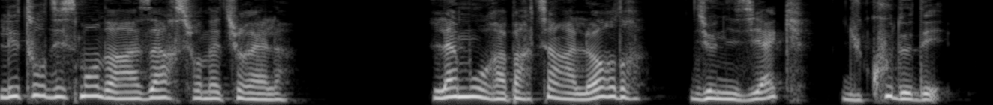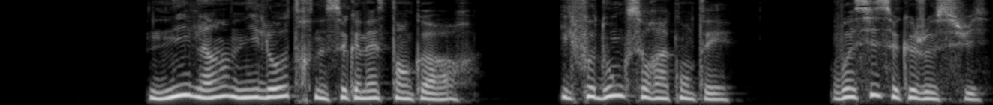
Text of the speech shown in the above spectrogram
l'étourdissement d'un hasard surnaturel. L'amour appartient à l'ordre, dionysiaque, du coup de dé. Ni l'un ni l'autre ne se connaissent encore. Il faut donc se raconter. Voici ce que je suis.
